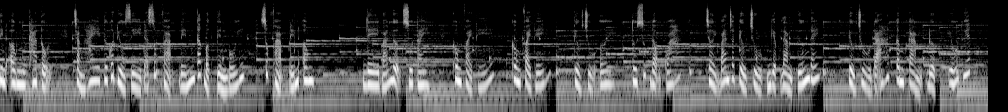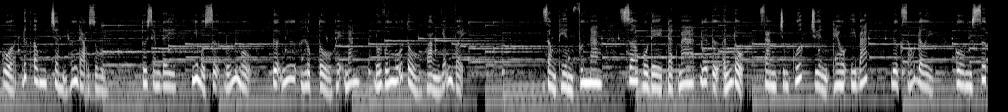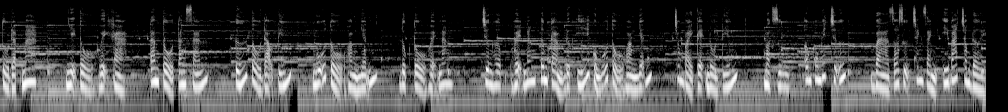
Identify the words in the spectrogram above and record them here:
Xin ông tha tội, chẳng hay tôi có điều gì đã xúc phạm đến các bậc tiền bối, xúc phạm đến ông. Lê Bá Lượng xua tay, không phải thế, không phải thế. Tiểu chủ ơi, tôi xúc động quá. Trời ban cho tiểu chủ nghiệp làm tướng đấy. Tiểu chủ đã tâm cảm được yếu thuyết của đức ông Trần Hưng Đạo rồi. Tôi xem đây như một sự đốn ngộ, tựa như lục tổ Huệ Năng đối với ngũ tổ Hoàng Nhẫn vậy. Dòng thiền phương Nam do Bồ Đề Đạt Ma đưa từ Ấn Độ sang Trung Quốc truyền theo Y Bát được sáu đời gồm sơ tổ Đạt Ma, nhị tổ Huệ Khả, tam tổ Tăng Sán, tứ tổ Đạo Tín, ngũ tổ Hoàng Nhẫn, lục tổ Huệ Năng. Trường hợp Huệ Năng tâm cảm được ý của ngũ tổ Hoàng Nhẫn trong bài kệ nổi tiếng, mặc dù ông không biết chữ và do sự tranh giành y bát trong đời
